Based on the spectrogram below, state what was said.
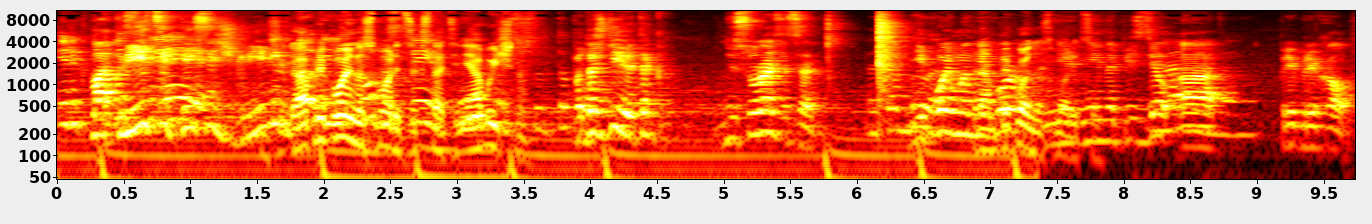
Или кто по 30 быстрее? тысяч гривен? Да, прикольно смотрится, кстати, необычно. Подожди, это не суразица, Это не пойманный Прям вор, прикольно не, смотрится. не напиздел, Да, а да, прибрехал.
